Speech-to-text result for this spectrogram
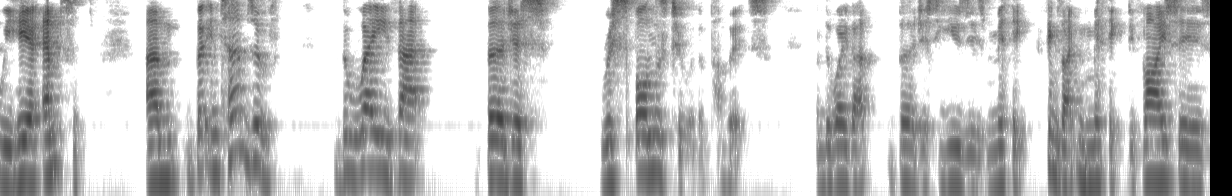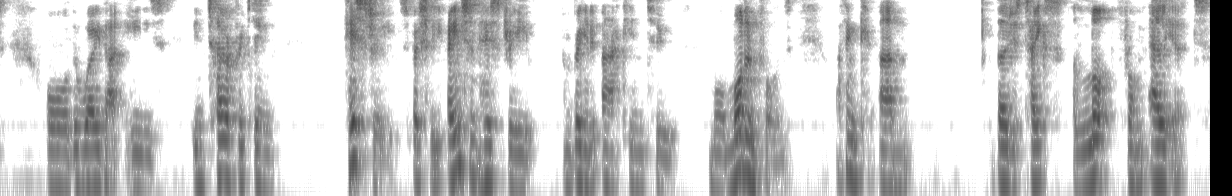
we hear Empson. Um, but in terms of the way that Burgess responds to other poets, and the way that Burgess uses mythic things like mythic devices, or the way that he's interpreting history, especially ancient history, and bringing it back into more modern forms. I think um, Burgess takes a lot from Eliot.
